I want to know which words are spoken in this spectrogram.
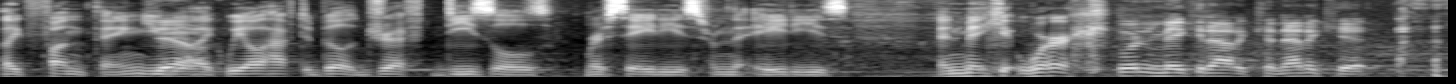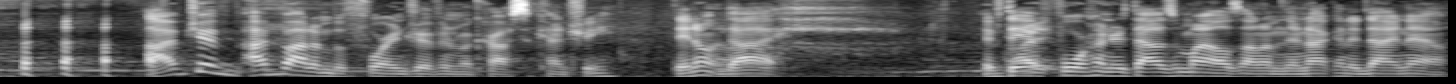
like fun thing. You Yeah. like we all have to build drift diesels, Mercedes from the '80s, and make it work. wouldn't make it out of Connecticut. I've driven, I've bought them before and driven them across the country. They don't die. If they have 400,000 miles on them, they're not going to die now.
